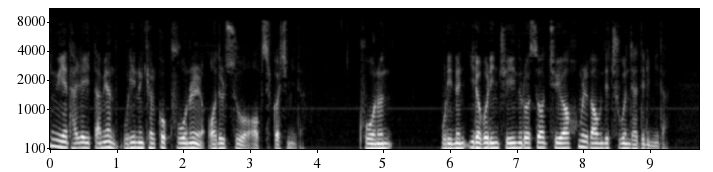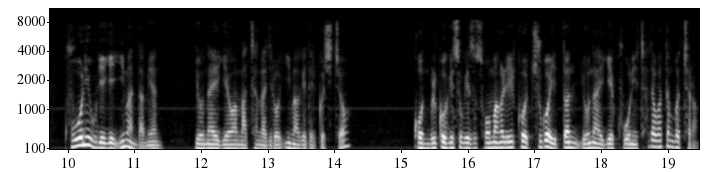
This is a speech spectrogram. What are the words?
행위에 달려 있다면 우리는 결코 구원을 얻을 수 없을 것입니다. 구원은 우리는 잃어버린 죄인으로서 죄와 허물 가운데 죽은 자들입니다. 구원이 우리에게 임한다면 요나에게와 마찬가지로 임하게 될 것이죠. 곧 물고기 속에서 소망을 잃고 죽어 있던 요나에게 구원이 찾아왔던 것처럼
